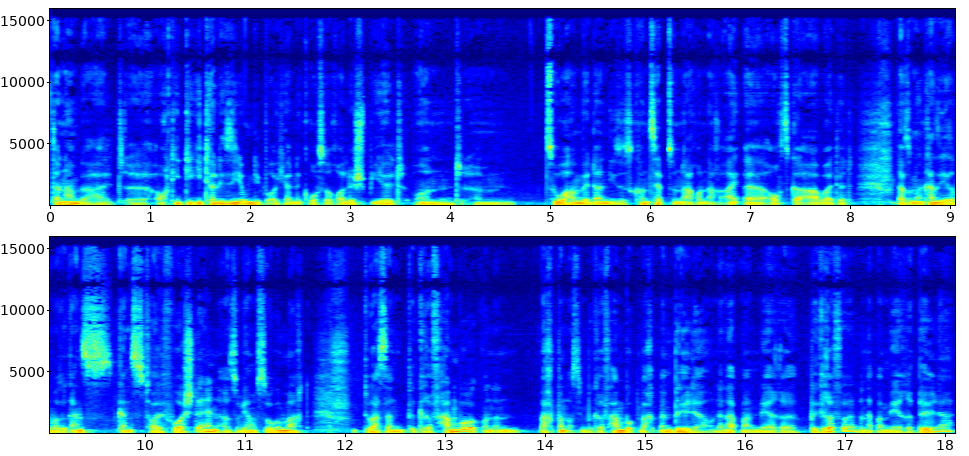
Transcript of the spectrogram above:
dann haben wir halt äh, auch die Digitalisierung, die bei euch eine große Rolle spielt. Und ähm, so haben wir dann dieses Konzept so nach und nach äh, ausgearbeitet. Also man kann sich das immer so ganz, ganz toll vorstellen. Also wir haben es so gemacht, du hast einen Begriff Hamburg und dann macht man aus dem Begriff Hamburg macht man Bilder. Und dann hat man mehrere Begriffe, dann hat man mehrere Bilder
